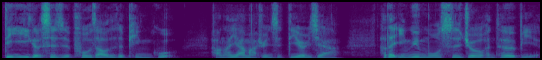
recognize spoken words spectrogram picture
第一个市值破兆的是苹果，好，那亚马逊是第二家，它的营运模式就很特别。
